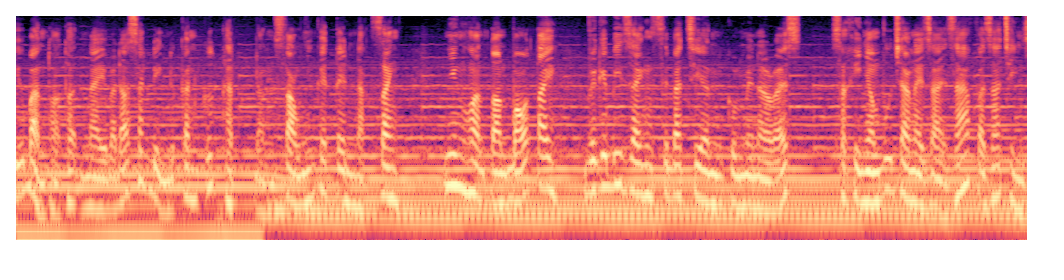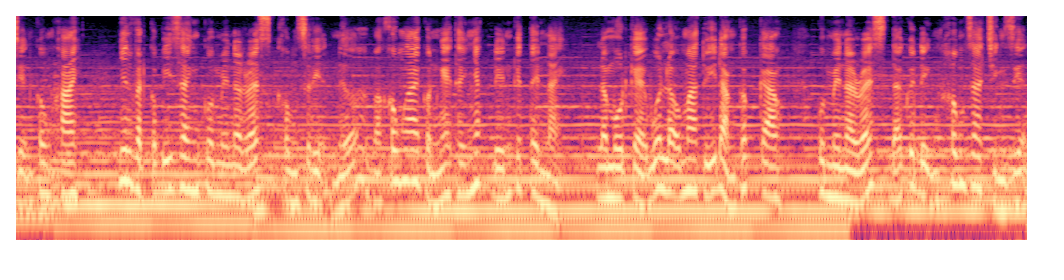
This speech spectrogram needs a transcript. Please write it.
cứu bản thỏa thuận này và đã xác định được căn cước thật đằng sau những cái tên nặc danh, nhưng hoàn toàn bó tay với cái bí danh Sebastian Colmenares. Sau khi nhóm vũ trang này giải giáp và ra trình diện công khai, nhân vật có bí danh Colmenares không xuất hiện nữa và không ai còn nghe thấy nhắc đến cái tên này. Là một kẻ buôn lậu ma túy đẳng cấp cao, Colmenares đã quyết định không ra trình diện,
